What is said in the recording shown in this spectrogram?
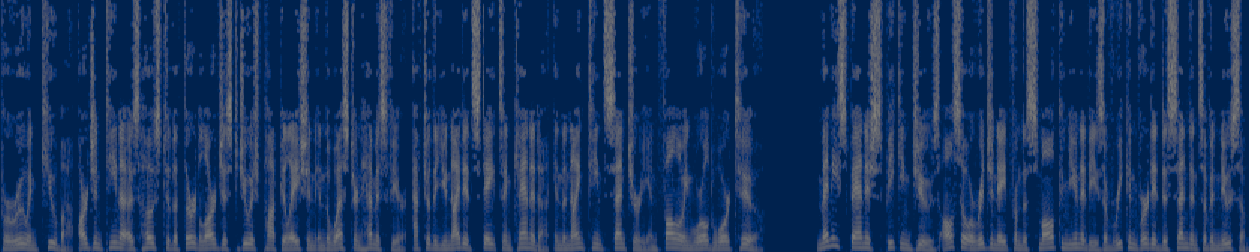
Peru and Cuba Argentina is host to the third largest Jewish population in the Western Hemisphere, after the United States and Canada in the 19th century and following World War II. Many Spanish-speaking Jews also originate from the small communities of reconverted descendants of Anusim,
